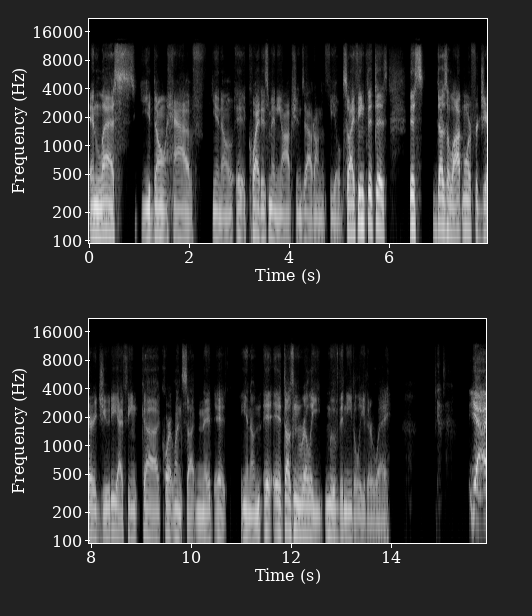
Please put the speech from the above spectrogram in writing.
unless you don't have you know it, quite as many options out on the field. So I think that this this does a lot more for Jerry Jeudy. I think uh, Courtland Sutton it it you know it, it doesn't really move the needle either way. Yeah, I,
